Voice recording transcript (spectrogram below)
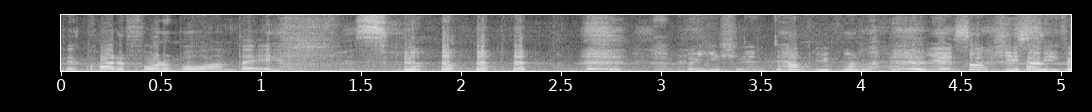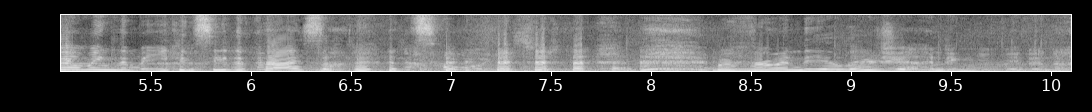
They're quite affordable, aren't they? Yes. But you shouldn't tell people like yeah. So she's I'm filming them, but you can see the price on it. We've ruined the I illusion. think you better not.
